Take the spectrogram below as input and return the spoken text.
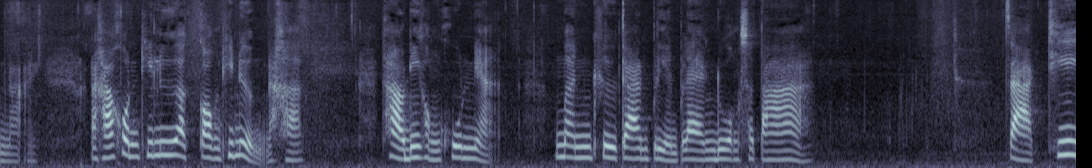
ำนายนะคะ คนที่เลือกกองที่หนึ่งนะคะ ข่าวดีของคุณเนี่ย มันคือการเปลี่ยนแปลงดวงชะตา จากที่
